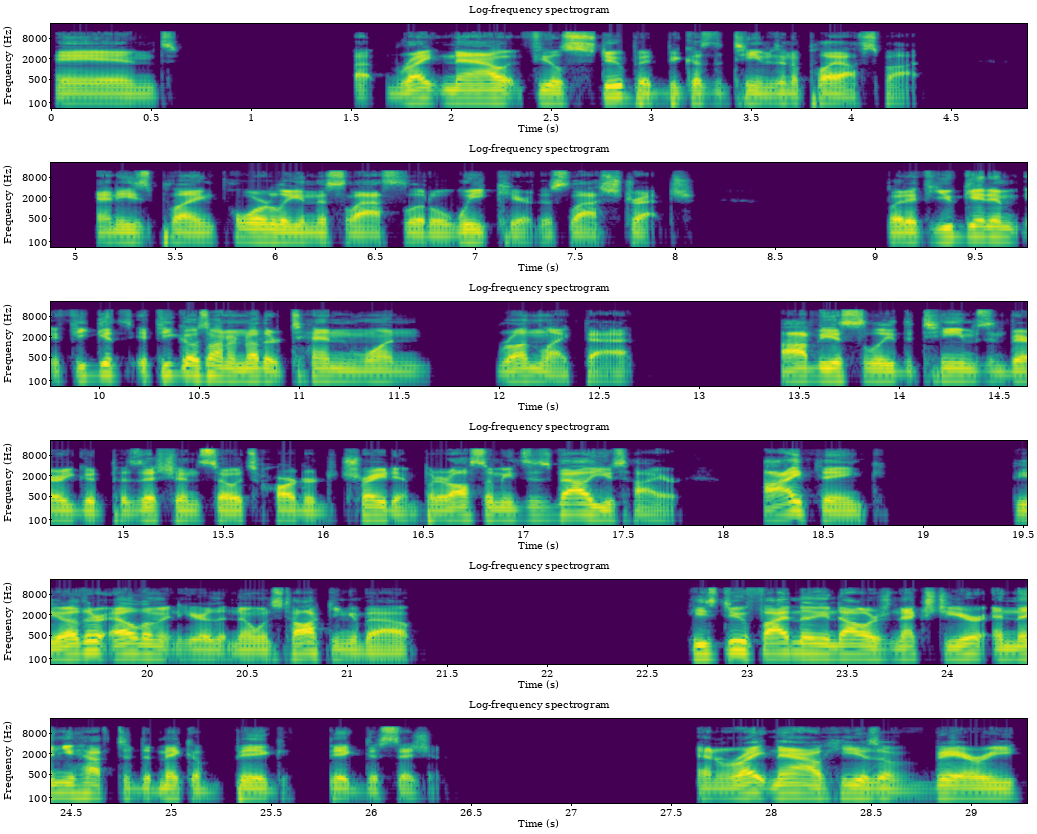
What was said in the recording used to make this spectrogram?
And uh, right now, it feels stupid because the team's in a playoff spot, and he's playing poorly in this last little week here, this last stretch. But if you get him, if he gets, if he goes on another 10-1 run like that, obviously the team's in very good position, so it's harder to trade him. But it also means his value's higher. I think the other element here that no one's talking about, he's due five million dollars next year, and then you have to make a big, big decision. And right now, he is a very,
